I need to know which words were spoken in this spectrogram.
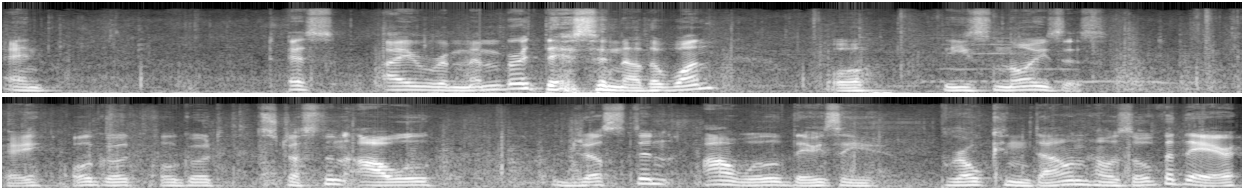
and as I remember, there's another one. Oh, these noises. Okay, all good, all good. It's just an owl. Just an owl. There's a broken down house over there,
